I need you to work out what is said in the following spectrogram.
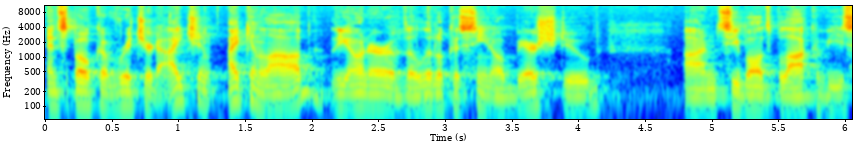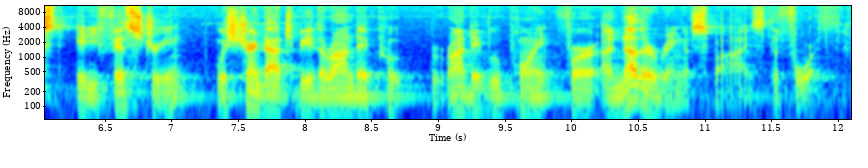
and spoke of Richard Eichenlaub, the owner of the little casino Bierstube on Sebold's block of East 85th Street, which turned out to be the rendezvous point for another ring of spies, the fourth.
